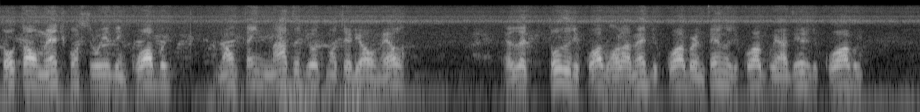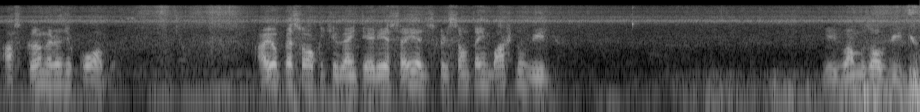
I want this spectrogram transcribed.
Totalmente construída em cobre. Não tem nada de outro material nela. Ela é toda de cobre, rolamento de cobre, antena de cobre, punhadeira de cobre, as câmeras de cobre. Aí o pessoal que tiver interesse aí, a descrição está embaixo do vídeo. E vamos ao vídeo.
